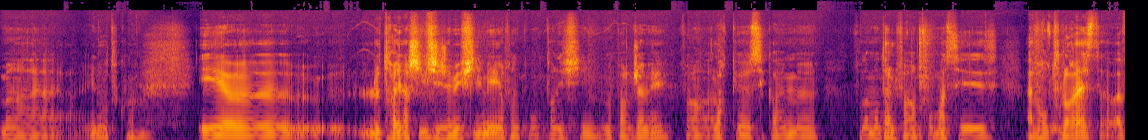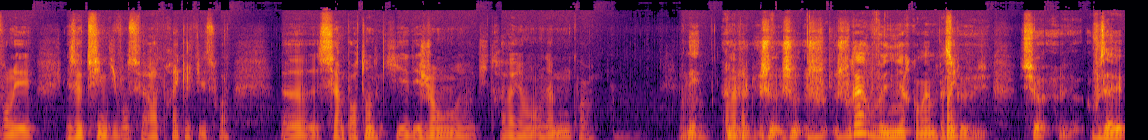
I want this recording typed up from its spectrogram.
une autre, quoi. Et euh, le travail d'archiviste, j'ai jamais filmé, en fin de compte, dans les films, on n'en parle jamais. Enfin, alors que c'est quand même euh, fondamental. Enfin, pour moi, c'est avant tout le reste, avant les, les, autres films qui vont se faire après, quels qu'ils soient, euh, c'est important qu'il y ait des gens qui travaillent en, amont, quoi. Mais je, je, je, voudrais revenir quand même parce que sur, vous avez,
